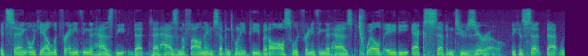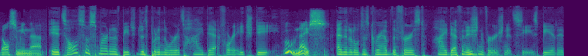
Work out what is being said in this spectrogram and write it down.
it's saying, okay, I'll look for anything that has the that, that has in the file name 720p, but I'll also look for anything that has 1280x720 because set, that would also mean that. It's also smart enough to just put in the words high def or HD. Ooh, nice. And then it'll just grab the first high definition version it sees, be it a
